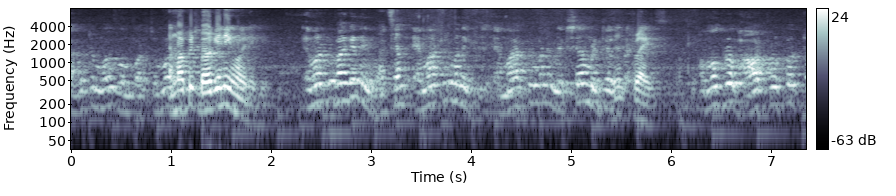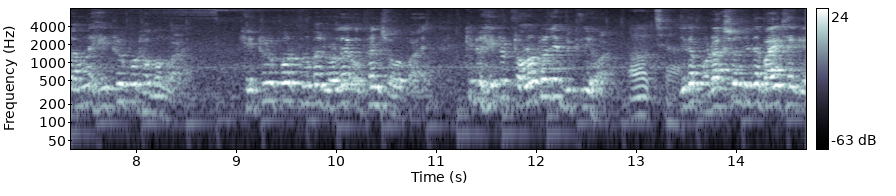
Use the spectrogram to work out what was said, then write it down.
আগতে ময়ো গম পোৱা নাছিলোঁ। এম আৰ পিত বাৰ্গেনিং হয় নেকি? এম আৰ পি বাৰ্গেনিং হয়। এম আৰ পি মানে কি? এম আৰ পি মানে মেক্সিমাম ৰিটেল প্ৰাইচ সমগ্ৰ ভাৰতবৰ্ষত তাৰমানে সেইটোৰ ওপৰত হ'ব নোৱাৰে। সেইটোৰ ওপৰত কোনোবাই ল'লে অফেন্স হ'ব পাৰে। কিন্তু সেইটোৰ তলতো যে বিক্ৰী হয় আচ্ছা। যেতিয়া প্ৰডাকশ্যন যেতিয়া বাঢ়ি থাকে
